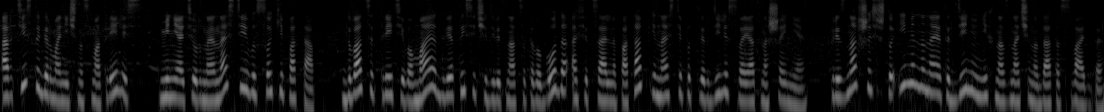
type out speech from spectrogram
Артисты гармонично смотрелись, миниатюрная Настя и высокий Потап. 23 мая 2019 года официально Потап и Настя подтвердили свои отношения, признавшись, что именно на этот день у них назначена дата свадьбы.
